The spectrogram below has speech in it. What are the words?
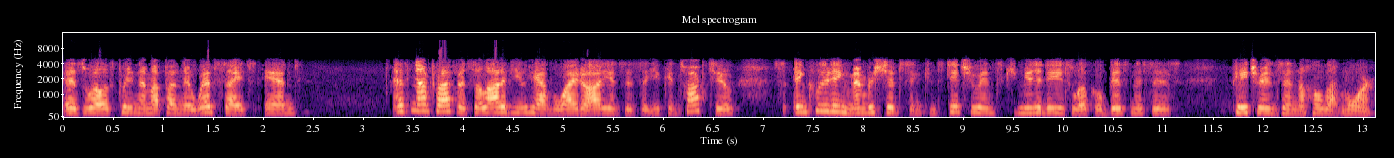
as well as putting them up on their websites. And as nonprofits, a lot of you have wide audiences that you can talk to, including memberships and constituents, communities, local businesses, patrons, and a whole lot more.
